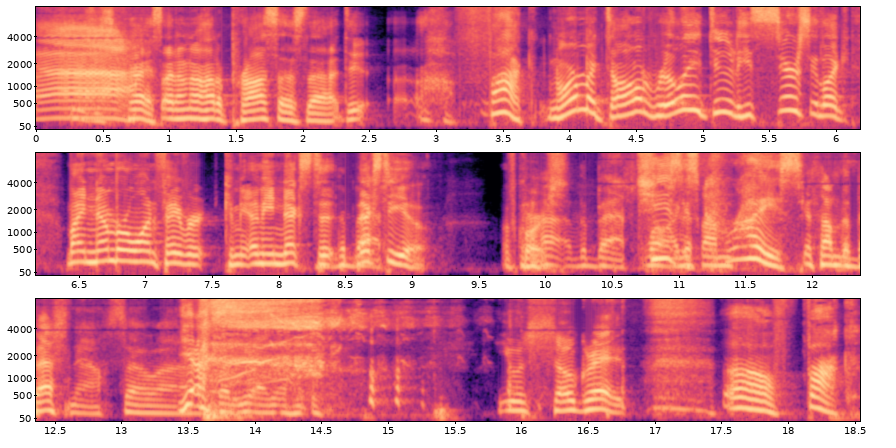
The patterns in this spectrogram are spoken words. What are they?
Jesus Ah, Christ. I don't know how to process that. Dude, oh, fuck. Norm Macdonald, really? Dude, he's seriously like my number one favorite comedian. I mean, next to next to you. of course. the best. Well, I Jesus guess I'm, Christ. guess I'm the best now. So uh, Yeah. but yeah, he was so great. Oh fuck.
